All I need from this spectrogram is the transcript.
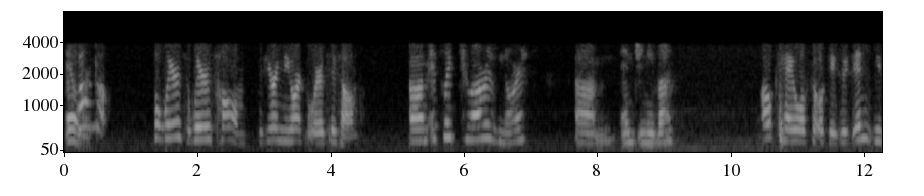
it'll no, work. no. But where's where's home? Because you're in New York, but where's his home? Um, it's like two hours north, um, in Geneva. Okay, well, so okay, so he's in. He's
